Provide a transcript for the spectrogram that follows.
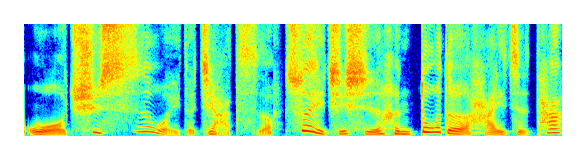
我去思维的价值哦。所以，其实很多的孩子他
